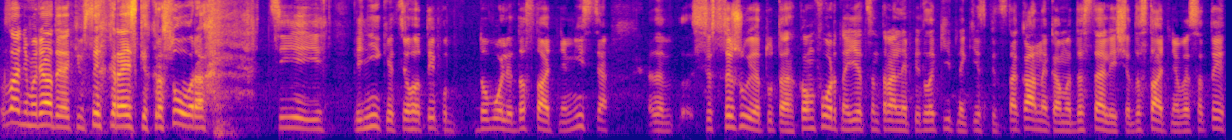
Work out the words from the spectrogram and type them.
У задньому ряду, як і в всіх корейських кросоверах, цієї лінійки цього типу доволі достатньо місця. Е, Сижу я тут комфортно, є центральний підлокітник із підстаканниками, до стелі ще достатньо висоти.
